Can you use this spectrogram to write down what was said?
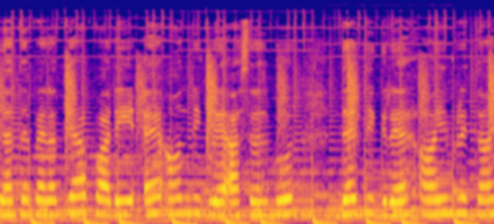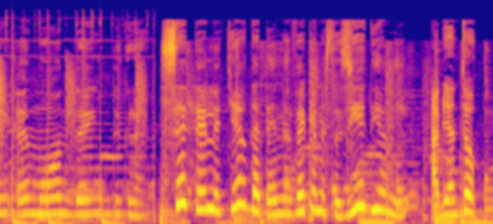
La température à Paris est 1 degré, à Strasbourg 2 degrés, en Bretagne et moins d'un degré. C'était le tiers d'Athènes avec Anastasie et Diony. À bientôt!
